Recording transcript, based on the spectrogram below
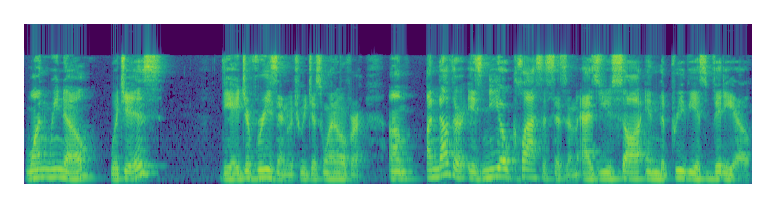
One we know, which is the Age of Reason, which we just went over. Um, another is Neoclassicism, as you saw in the previous video.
